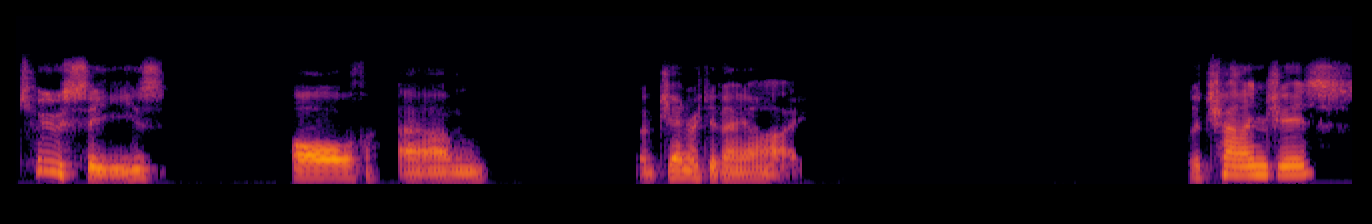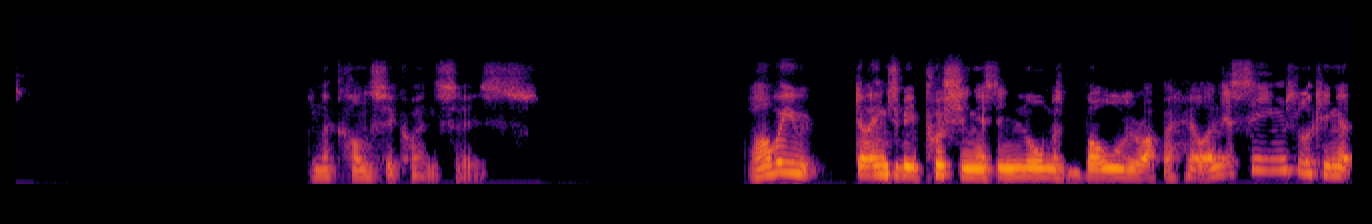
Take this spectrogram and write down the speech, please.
two C's of, um, of generative AI. The challenges and the consequences. Are we going to be pushing this enormous boulder up a hill. And it seems, looking at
